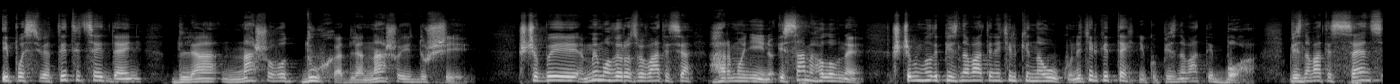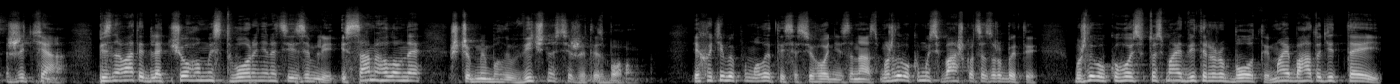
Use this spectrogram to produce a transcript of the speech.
і посвятити цей день для нашого духа, для нашої душі щоб ми могли розвиватися гармонійно. І саме головне, щоб ми могли пізнавати не тільки науку, не тільки техніку, пізнавати Бога, пізнавати сенс життя, пізнавати, для чого ми створені на цій землі. І саме головне, щоб ми могли в вічності жити з Богом. Я хотів би помолитися сьогодні за нас. Можливо, комусь важко це зробити. Можливо, у когось хтось має дві-три роботи, має багато дітей,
